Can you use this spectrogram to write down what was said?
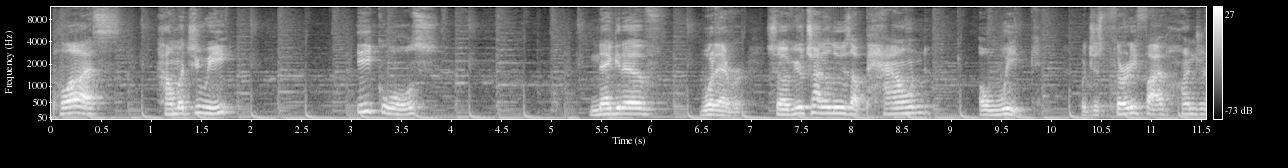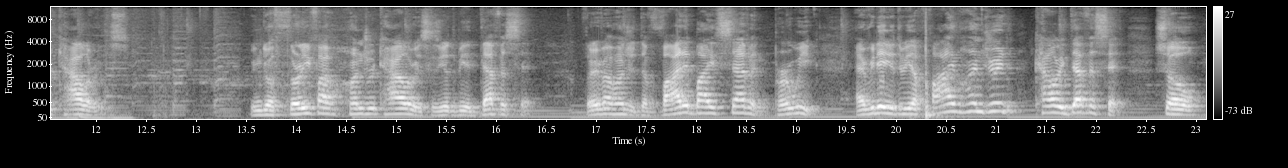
plus how much you eat, equals negative whatever. So if you're trying to lose a pound a week, which is 3,500 calories, you can go 3,500 calories because you have to be a deficit. 3,500 divided by seven per week. Every day you have to be a 500 calorie deficit. So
